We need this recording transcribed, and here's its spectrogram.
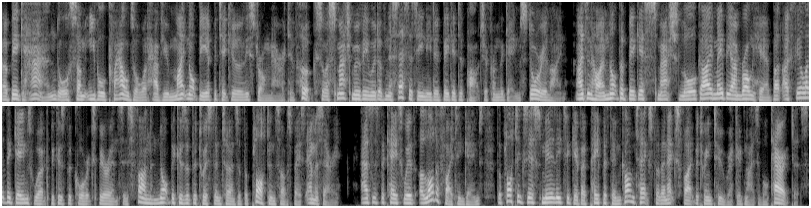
A big hand or some evil clouds or what have you might not be a particularly strong narrative hook, so a Smash movie would of necessity need a bigger departure from the game's storyline. I don't know, I'm not the biggest Smash lore guy, maybe I'm wrong here, but I feel like the games work because the core experience is fun, not because of the twists and turns of the plot in Subspace Emissary. As is the case with a lot of fighting games, the plot exists merely to give a paper-thin context for the next fight between two recognisable characters.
